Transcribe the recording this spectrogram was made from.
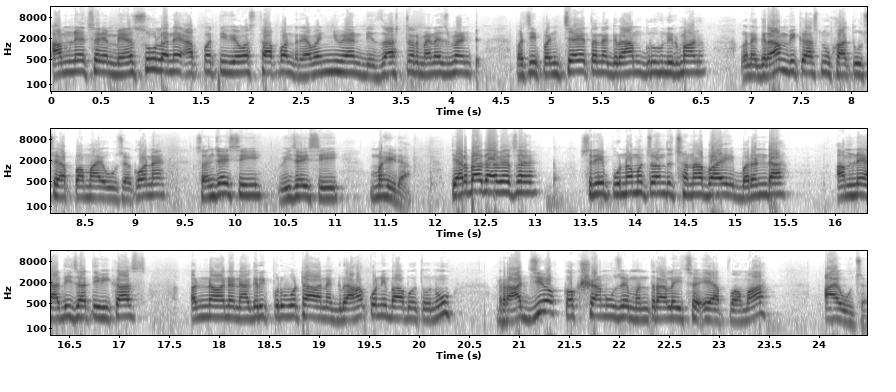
આમને છે મહેસૂલ અને આપત્તિ વ્યવસ્થાપન રેવન્યુ એન્ડ ડિઝાસ્ટર મેનેજમેન્ટ પછી પંચાયત અને ગ્રામ ગૃહ નિર્માણ અને ગ્રામ વિકાસનું ખાતું છે આપવામાં આવ્યું છે. કોને? સંજયસિંહ, વિજયસિંહ મહિડા. ત્યારબાદ આવે છે શ્રી પૂનમચંદ છનાભાઈ બરંડા. આમને આદિજાતિ વિકાસ, અન્ન અને નાગરિક પુરવઠા અને ગ્રાહકોની બાબતોનું રાજ્ય કક્ષાનું જે મંત્રાલય છે એ આપવામાં આવ્યું છે.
